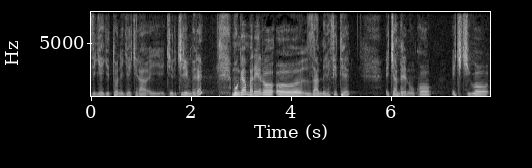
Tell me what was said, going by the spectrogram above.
z'igihe gito n'igihe kiri imbere. Mu ngamba rero za mbere mfite icya mbere ni uko iki kigo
